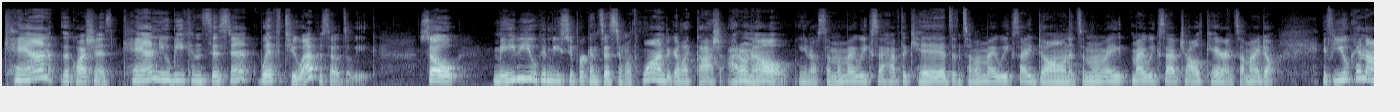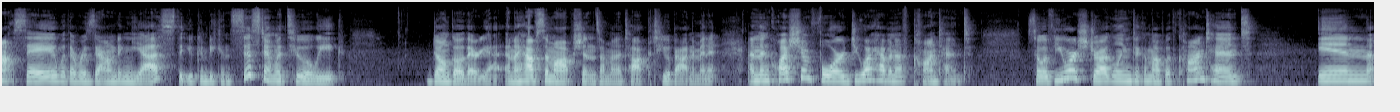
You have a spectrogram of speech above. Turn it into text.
Can, the question is, can you be consistent with two episodes a week? So maybe you can be super consistent with one, but you're like, gosh, I don't know. You know, some of my weeks I have the kids, and some of my weeks I don't, and some of my, my weeks I have childcare, and some I don't. If you cannot say with a resounding yes that you can be consistent with two a week, don't go there yet. And I have some options I'm going to talk to you about in a minute. And then question four Do I have enough content? So if you are struggling to come up with content in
